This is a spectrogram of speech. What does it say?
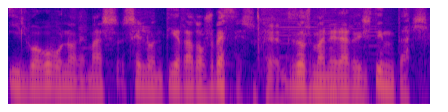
y, luego, bueno, además se lo entierra dos veces, de dos maneras distintas.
